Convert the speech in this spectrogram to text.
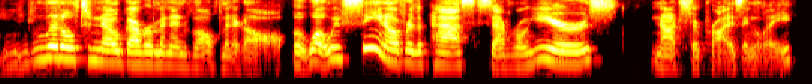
little to no government involvement at all. But what we've seen over the past several years, not surprisingly,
